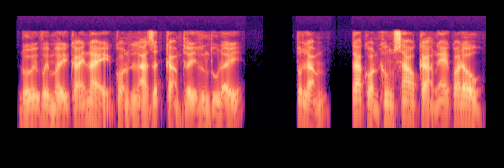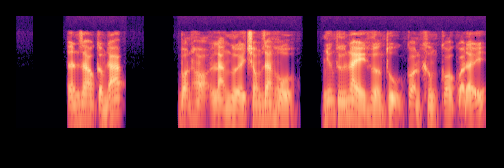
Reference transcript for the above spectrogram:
đối với mấy cái này còn là rất cảm thấy hứng thú đấy. Tốt lắm, ta còn không sao cả nghe qua đâu. Ân giao cầm đáp. Bọn họ là người trong giang hồ, những thứ này hưởng thụ còn không có qua đấy.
